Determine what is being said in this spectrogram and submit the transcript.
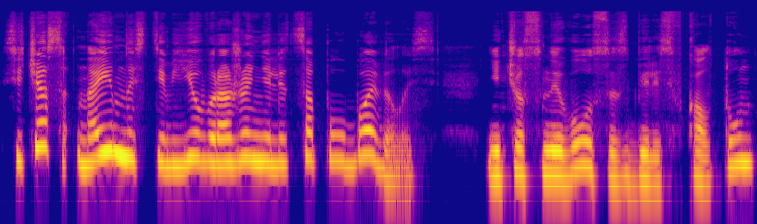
Сейчас наивности в ее выражении лица поубавилось. Нечесанные волосы сбились в колтун,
